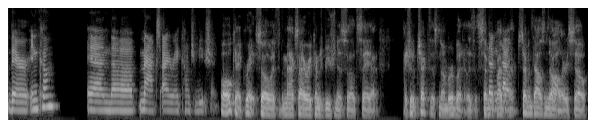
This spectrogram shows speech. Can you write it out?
their income and the max IRA contribution. Oh, okay, great. So if the max IRA contribution is, let's say, uh, I should have checked this number, but it was seventy-five, seven thousand dollars. So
